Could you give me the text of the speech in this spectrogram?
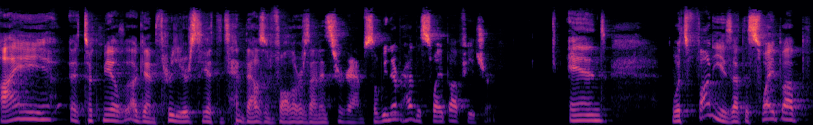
I it took me again 3 years to get to 10,000 followers on Instagram. So we never had the swipe up feature. And what's funny is that the swipe up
